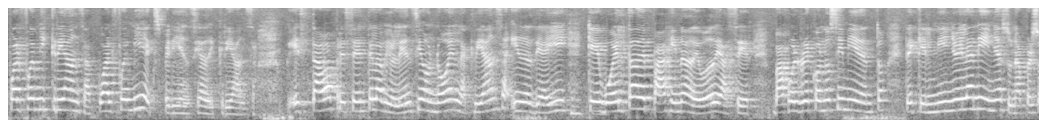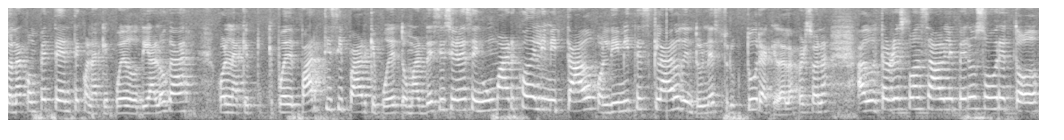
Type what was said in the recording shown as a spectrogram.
cuál fue mi crianza, cuál fue mi experiencia de crianza. ¿Estaba presente la violencia o no en la crianza? Y desde ahí, ¿qué vuelta de página debo de hacer bajo el reconocimiento de que el niño y la niña es una persona competente con la que dialogar, con la que, puede participar, que puede tomar decisiones en un marco delimitado, con límites claros, dentro de una estructura que da la persona adulta responsable, pero sobre todo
